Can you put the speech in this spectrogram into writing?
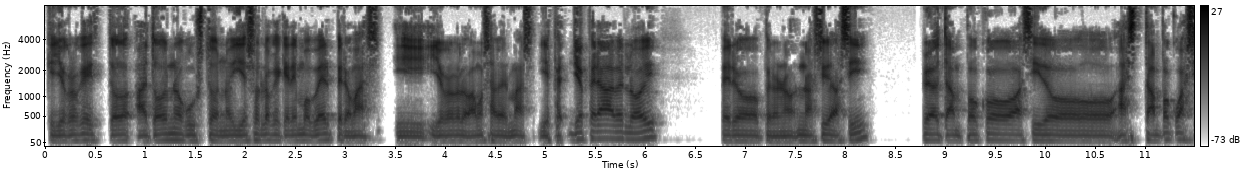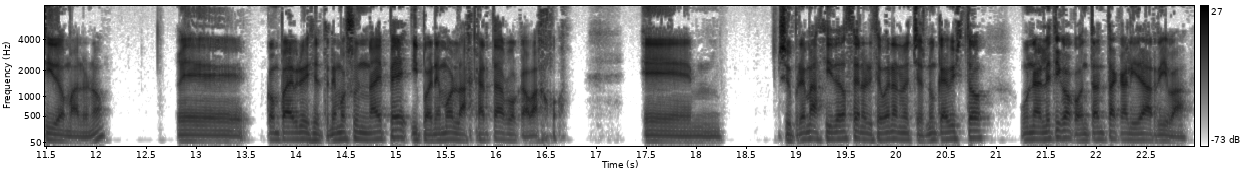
que yo creo que todo, a todos nos gustó, ¿no? Y eso es lo que queremos ver, pero más. Y, y yo creo que lo vamos a ver más. Y yo esperaba verlo hoy, pero, pero no, no ha sido así. Pero tampoco ha sido, tampoco ha sido malo, ¿no? Eh, compadre dice, tenemos un naipe y ponemos las cartas boca abajo. Eh, Suprema C12 nos dice, buenas noches, nunca he visto un Atlético con tanta calidad arriba.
